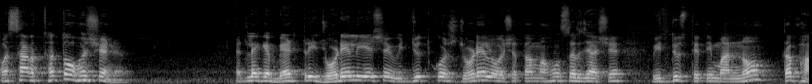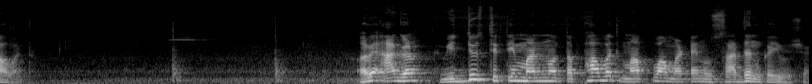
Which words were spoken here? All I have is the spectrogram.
પસાર થતો હશે ને એટલે કે બેટરી જોડેલી હશે વિદ્યુત કોષ જોડેલો હશે, તો આમાં શું સર્જાશે? વિદ્યુત સ્થિતિમાનનો તફાવત. હવે આગળ વિદ્યુત સ્થિતિમાનનો તફાવત માપવા માટેનું સાધન કયું છે?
